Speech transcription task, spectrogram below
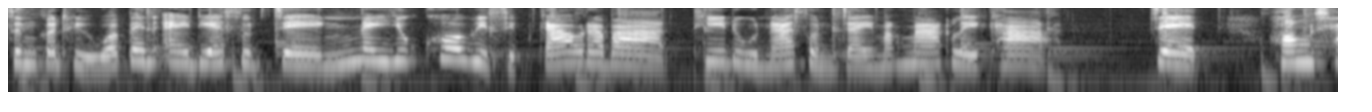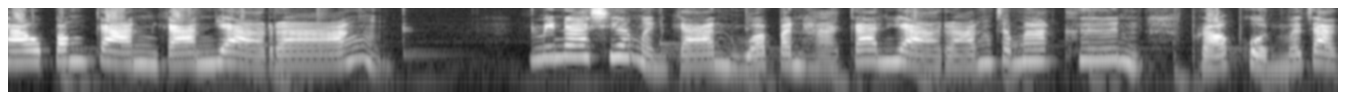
ซึ่งก็ถือว่าเป็นไอเดียสุดเจ๋งในยุคโควิด -19 ระบาดที่ดูน่าสนใจมากๆเลยค่ะ 7. ห้องเช่าป้องกันการหย่าร้าง ไม่น่าเชื่อเหมือนกันว่าปัญหาการหย่าร้างจะมากขึ้น เพราะผลมาจาก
